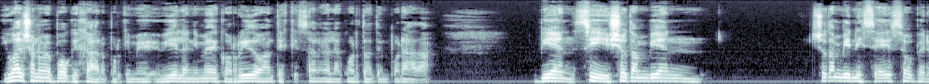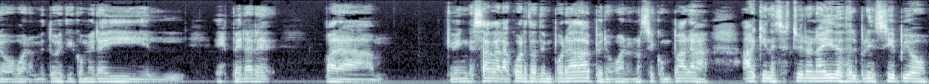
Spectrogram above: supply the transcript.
Igual yo no me puedo quejar porque me vi el anime de corrido antes que salga la cuarta temporada. Bien, sí, yo también. Yo también hice eso, pero bueno, me tuve que comer ahí el. esperar eh, para que venga salga la cuarta temporada, pero bueno, no se compara a quienes estuvieron ahí desde el principio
